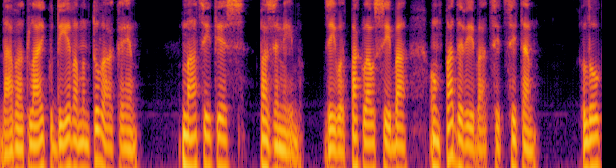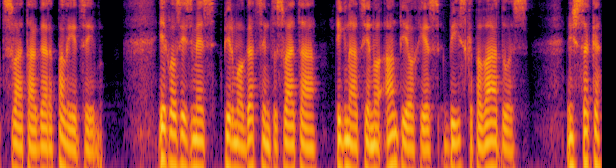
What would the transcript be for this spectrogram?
dāvāt laiku dievam un tuvākajam, mācīties pazemību, dzīvot paklausībā un padevībā cit citam, lūgt svētā gara palīdzību. Ieklausīsimies pirmo gadsimtu svētā Ignācija no Antiohijas bīskapa vārdos. Viņš saka,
